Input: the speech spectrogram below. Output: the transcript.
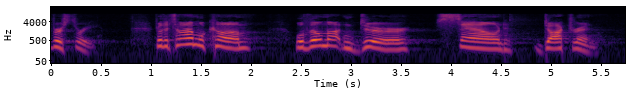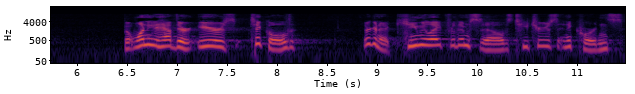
Verse 3 For the time will come, will they'll not endure sound doctrine. But wanting to have their ears tickled, they're going to accumulate for themselves teachers in accordance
